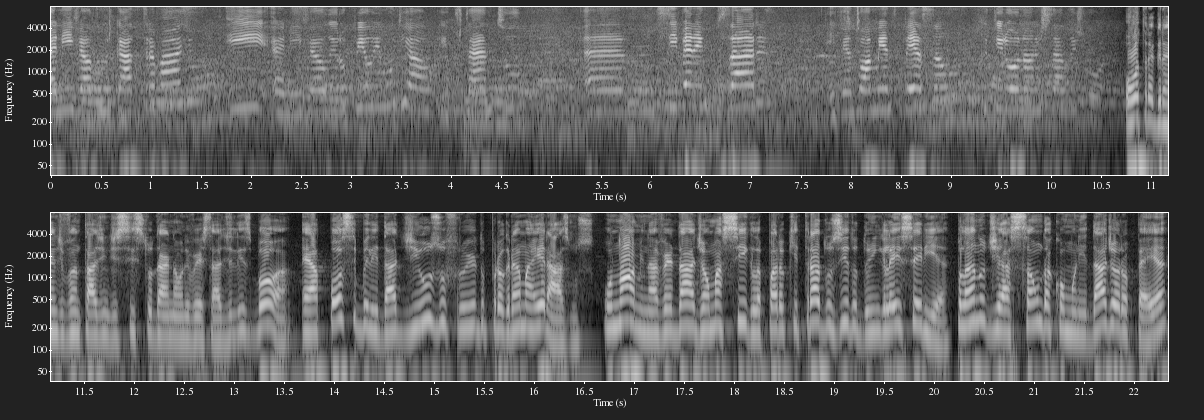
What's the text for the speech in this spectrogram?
a nível do mercado de trabalho e a nível europeu e mundial. E, portanto, hum, se tiverem que pesar, eventualmente pesam que tirou na Universidade de Lisboa. Outra grande vantagem de se estudar na Universidade de Lisboa é a possibilidade de usufruir do programa Erasmus. O nome, na verdade, é uma sigla para o que traduzido do inglês seria Plano de Ação da Comunidade Europeia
